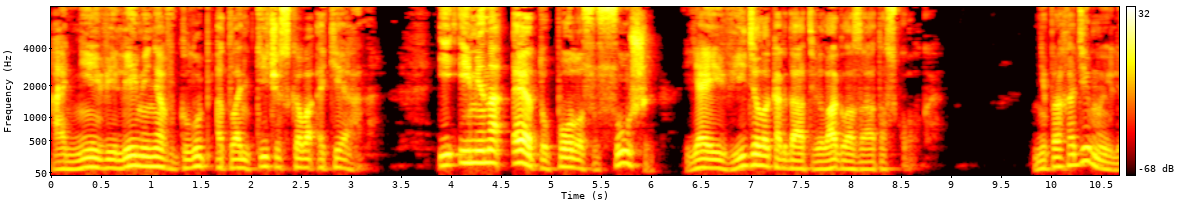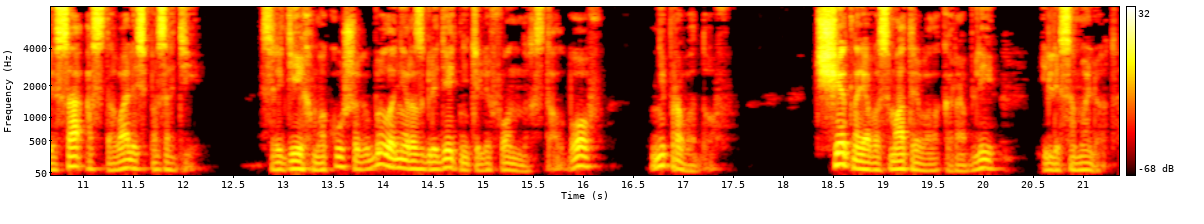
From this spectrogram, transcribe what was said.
Они вели меня вглубь Атлантического океана. И именно эту полосу суши я и видела, когда отвела глаза от осколка. Непроходимые леса оставались позади. Среди их макушек было не разглядеть ни телефонных столбов, ни проводов. Тщетно я высматривала корабли или самолеты.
